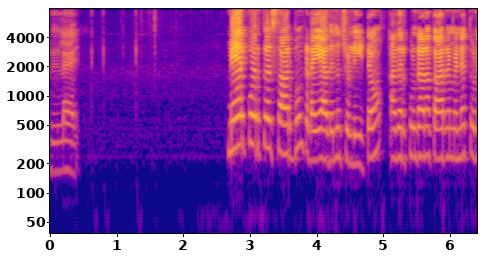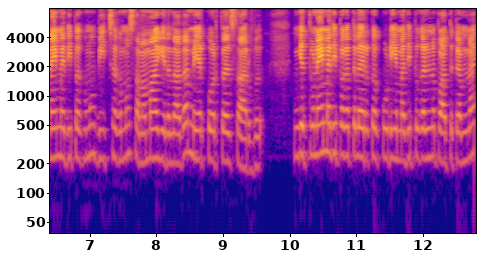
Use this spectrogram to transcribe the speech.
அல்ல. மேற்கோர்த்தல் சார்பும் கிடையாதுன்னு சொல்லிட்டோம். அதற்குண்டான காரணம் என்ன? துணை மதிப்பகமும் வீச்சகமும் சமமாக இருந்தால் தான் மேற்கோர்த்தல் சார்பு. இங்கே துணை மதிப்பகத்தில் இருக்கக்கூடிய மதிப்புகள்னு பார்த்துட்டோம்னா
